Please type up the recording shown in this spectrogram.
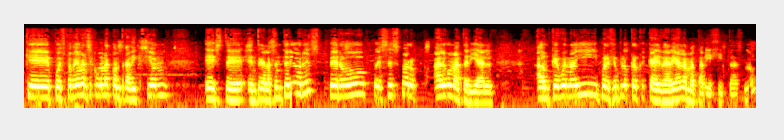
que pues podría verse como una contradicción este, entre las anteriores, pero pues es por algo material. Aunque bueno, ahí, por ejemplo, creo que quedaría la Mataviejitas, ¿no?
